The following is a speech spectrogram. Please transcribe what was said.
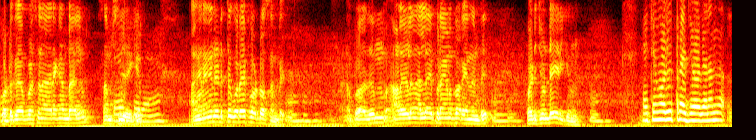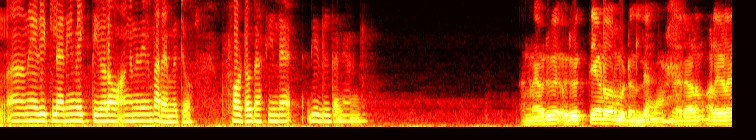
ഫോട്ടോഗ്രാഫേഴ്സിനെ ആരെ കണ്ടാലും സംശയം ചോദിക്കും. അങ്ങനെ അങ്ങനെ എടുത്ത കുറെ ഫോട്ടോസ് ഉണ്ട്. അപ്പൊ അതും ആളുകൾ നല്ല അഭിപ്രായങ്ങൾ പറയുന്നുണ്ട്. പഠിച്ചുകൊണ്ടേയിരിക്കുന്നു. ഏറ്റവും കൂടുതൽ പ്രചോദനം നേടിയിട്ടില്ല വ്യക്തികളോ അങ്ങനെ എന്തെങ്കിലും പറയാൻ പറ്റുമോ ഫോട്ടോഗ്രാഫിന്റെ രീതിയിൽ തന്നെയാണെങ്കിൽ. അങ്ങനെ ഒരു ഒരു വ്യക്തിയോട് ഓർമ്മ കിട്ടുന്നില്ല. ധാരാളം ആളുകളെ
